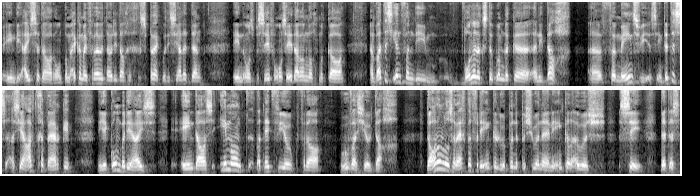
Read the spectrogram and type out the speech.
en die eise daar rondom. Ek en my vrou het nou die dag 'n gesprek oor dieselfde ding en ons besef ons het daarom nog mekaar. En wat is een van die wonderlikste oomblikke in die dag uh vir menswees? En dit is as jy hard gewerk het en jy kom by die huis en daar's iemand wat net vir jou vra, "Hoe was jou dag?" Daarom wil ons regtig vir die enkellopende persone en die enkelouers sê, dit is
